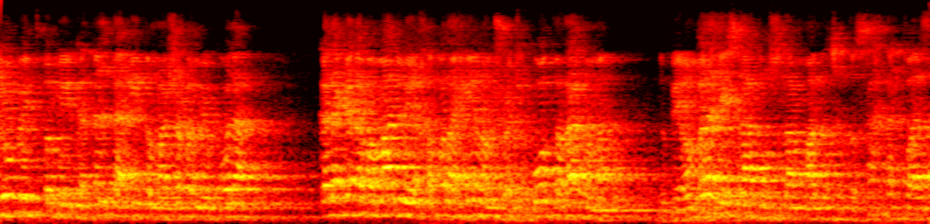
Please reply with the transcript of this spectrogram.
لوبې ته به مې کتل د هغوی تماشه به مې کوله. کله کله به ما له یوې خبره حېر هم شوه چې کور ته راغلم نو پېغمبر عليه الصلوة والسلام ماته چرته سخت الفاظ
